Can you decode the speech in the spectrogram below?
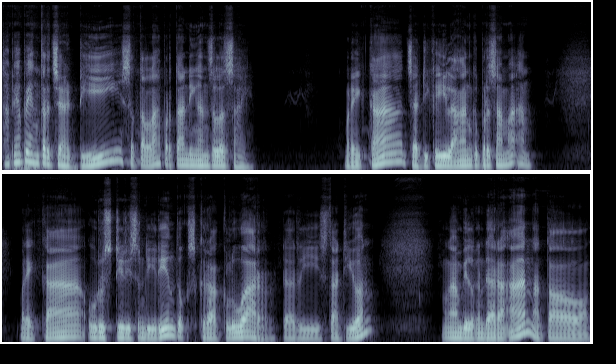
Tapi apa yang terjadi setelah pertandingan selesai? Mereka jadi kehilangan kebersamaan. Mereka urus diri sendiri untuk segera keluar dari stadion, mengambil kendaraan atau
